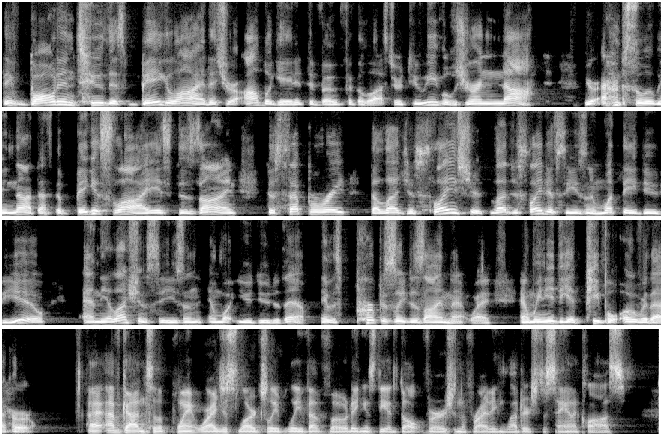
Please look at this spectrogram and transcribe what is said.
They've bought into this big lie that you're obligated to vote for the lesser of two evils. You're not. You're absolutely not. That's the biggest lie. It's designed to separate the legislation, legislative season and what they do to you and the election season and what you do to them. It was purposely designed that way. And we need to get people over that hurdle. I, have gotten to the point where I just largely believe that voting is the adult version of writing letters to Santa Claus.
